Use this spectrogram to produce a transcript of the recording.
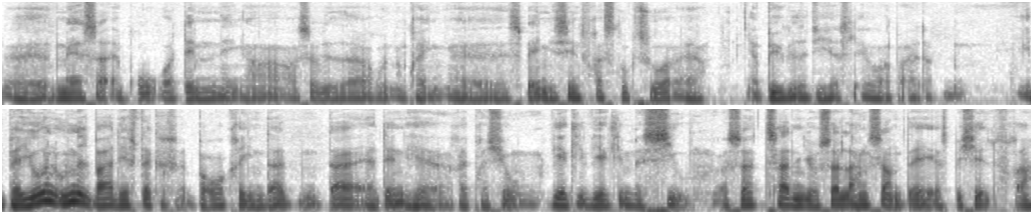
Øh, masser af broer, dæmninger og så videre rundt omkring. Øh, Spaniens infrastruktur er, er bygget af de her slavearbejdere. I perioden umiddelbart efter borgerkrigen, der, der er den her repression virkelig, virkelig massiv. Og så tager den jo så langsomt af, og specielt fra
